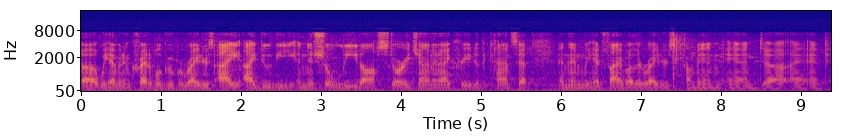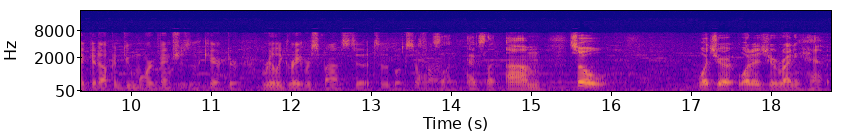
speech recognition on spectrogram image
uh, we have an incredible group of writers. I, I do the initial lead off story. John and I created the concept, and then we had five other writers come in and uh, and pick it up and do more adventures of the character. Really great response to, to the book so excellent, far. Excellent, excellent. Um, so, what's your what is your writing habit?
